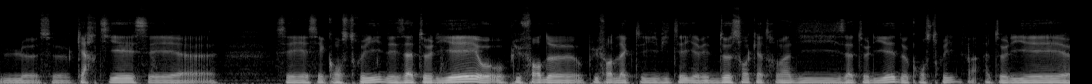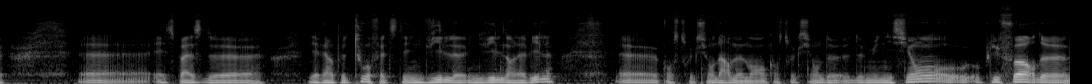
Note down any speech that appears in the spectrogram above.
ce quartier s'est construit, des ateliers. Au, plus fort de, plus fort de l'activité, il y avait 290 ateliers de construits, enfin ateliers, espace de il y avait un peu de tout en fait. C'était une ville, une ville dans la ville. Euh, construction d'armement, construction de, munitions. Au, plus fort de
